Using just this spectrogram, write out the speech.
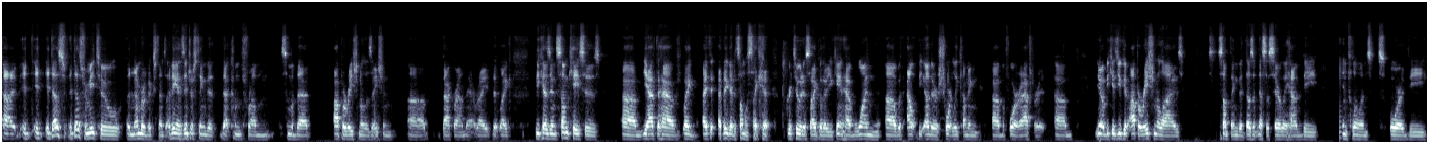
Uh, it, it, it does it does for me to a number of extents. I think it's interesting that that comes from some of that operationalization uh, background there, right? That like because in some cases um, you have to have like I, th- I think that it's almost like a gratuitous cycle there. You can't have one uh, without the other shortly coming uh, before or after it. Um, you know, because you could operationalize something that doesn't necessarily have the influence or the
